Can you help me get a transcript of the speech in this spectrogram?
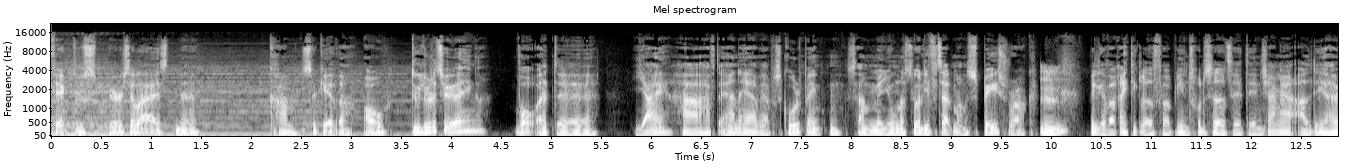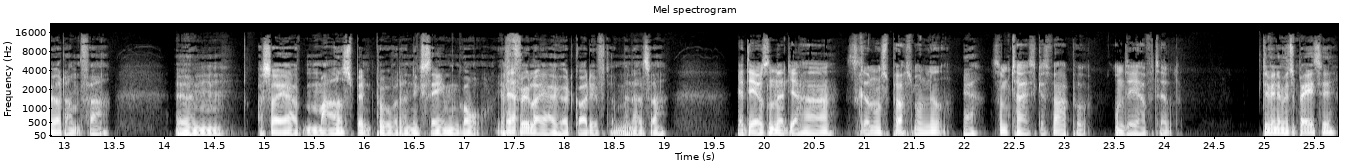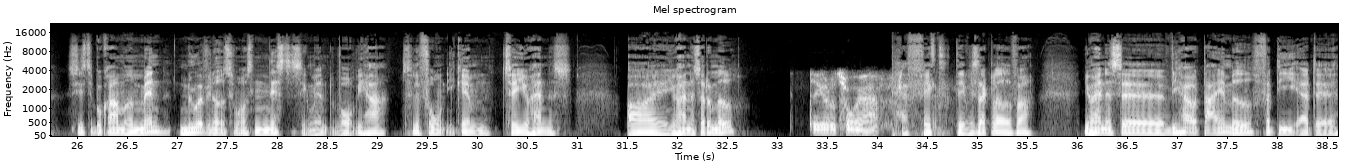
Du Spiritualized med Come Together. Og du lytter til Ørehænger, hvor at, øh, jeg har haft æren af at være på skolebænken sammen med Jonas. Du har lige fortalt mig om Space Rock, Mm. hvilket jeg var rigtig glad for at blive introduceret til. Det er en genre, jeg aldrig har hørt om før. Øhm, og så er jeg meget spændt på, hvordan eksamen går. Jeg ja. føler, jeg har hørt godt efter, men altså... Ja, det er jo sådan, at jeg har skrevet nogle spørgsmål ned, Ja. som Thijs skal svare på, om det, jeg har fortalt. Det vender vi tilbage til sidste i programmet, men nu er vi nået til vores næste segment, hvor vi har telefon igennem til Johannes. Og øh, Johannes, er du med? Det kan du tro, jeg er. Perfekt, det er vi så glade for. Johannes, øh, vi har jo dig med, fordi at øh,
